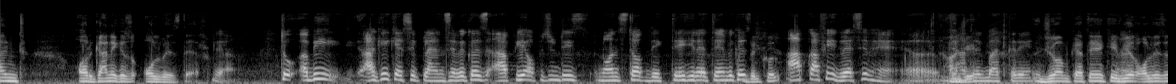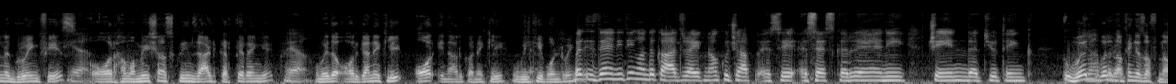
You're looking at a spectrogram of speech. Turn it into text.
and organic is always there. या तो अभी आगे कैसे प्लान्स हैं? बिकॉज़ आप ये अपॉर्चुनिटीज़ नॉन स्टॉप देखते ही रहते हैं बिकॉज़ बिल्कुल। आप काफ़ी अग्रेसिव हैं uh, हाँ जहाँ जी। तक बात करें। जो हम कहते हैं कि we are always in a growing phase Yeah. और हम हमेशा स्क्रीन ऐड करते रहेंगे Yeah. वेदर ऑर्गेनिकली और inorganically will keep on doing but is there anything on the cards right now कुछ आप ऐसे असेस कर रहे हैं? Any chain that you think well well nothing as of now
